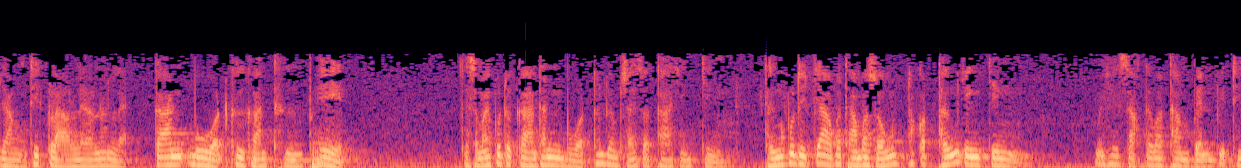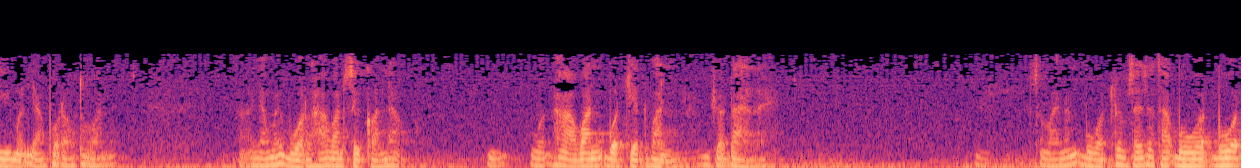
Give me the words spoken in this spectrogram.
อย่างที่กล่าวแล้วนั่นแหละ การบวชคือการถือเพศ แต่สมัยพุทธกาลท่านบวชท่านเลื่อมใสศรัทธาจริง ๆ ถึงพระพุทธเจ้าพระธรรมพระสงฆ์ท่านก็ถึงจริง ๆ ไม่ใช่สักแต่ว่าทำเป็นพิธีเหมือนอย่างพวกเราทุกวันยังไม่บวชหาวันศึกก่อนแล้ว บวชห้าวัน บวชเจ็ดวันจะได้อะไรสมัยนั้นบวชเริ่มใส่สถาบวชบวช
